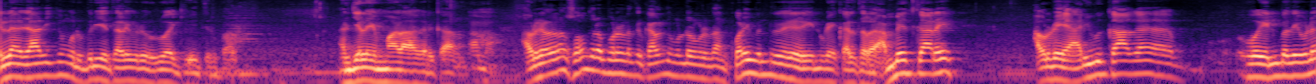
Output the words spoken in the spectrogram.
எல்லா ஜாதிக்கும் ஒரு பெரிய தலைவரை உருவாக்கி வைத்திருப்பார். அஞ்சலை அம்மாளாக இருக்கார். ஆமா. அவர்களெல்லாம் சுதந்திர போராட்டத்தில் கலந்து கொண்டவர்கள் தான். குறைவென்று என்னுடைய கருத்தில் அம்பேத்கரை அவருடைய அறிவுக்காக என்பதை விட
